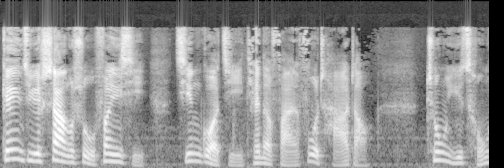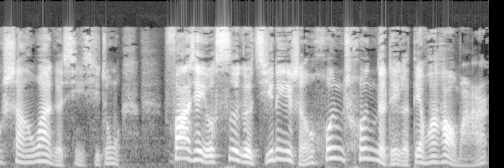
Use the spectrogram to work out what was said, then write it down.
根据上述分析，经过几天的反复查找。终于从上万个信息中，发现有四个吉林省珲春的这个电话号码，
